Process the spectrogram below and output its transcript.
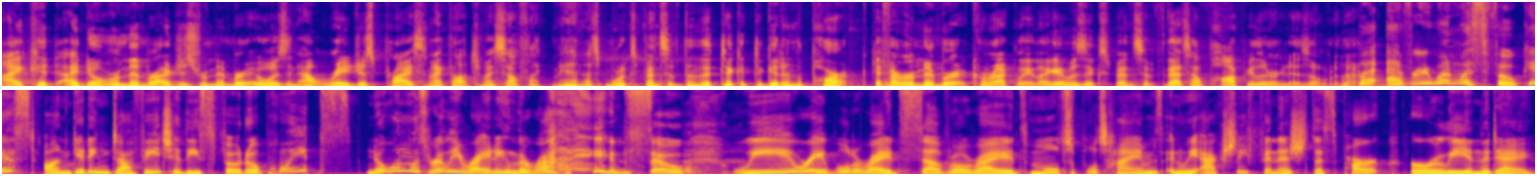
I could I don't remember. I just remember it was an outrageous price and I thought to myself like, man, that's more expensive than the ticket to get in the park. If I remember it correctly. Like it was expensive. That's how popular it is over there. But everyone was focused on getting Duffy to these photo points. No one was really riding the rides. So we were able to ride several rides multiple times, and we actually finished this park early in the day.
